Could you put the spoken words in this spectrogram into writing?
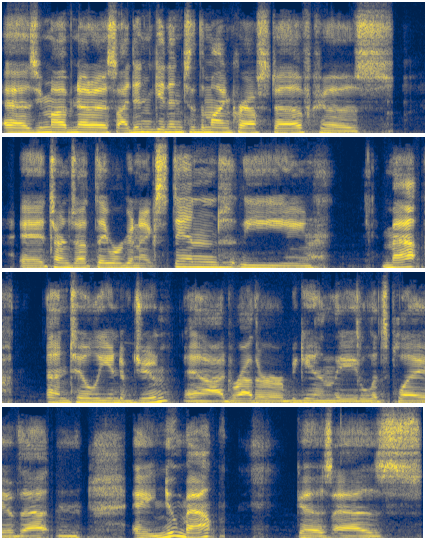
as you might have noticed, I didn't get into the Minecraft stuff because it turns out they were going to extend the map until the end of June, and I'd rather begin the Let's Play of that in a new map because as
